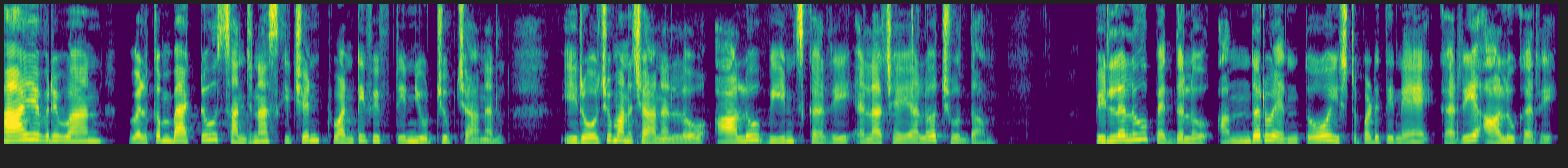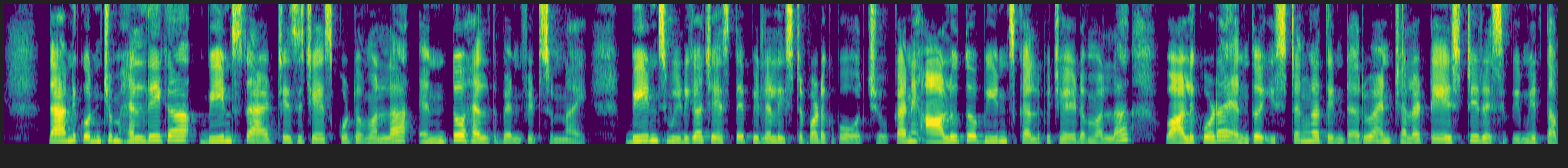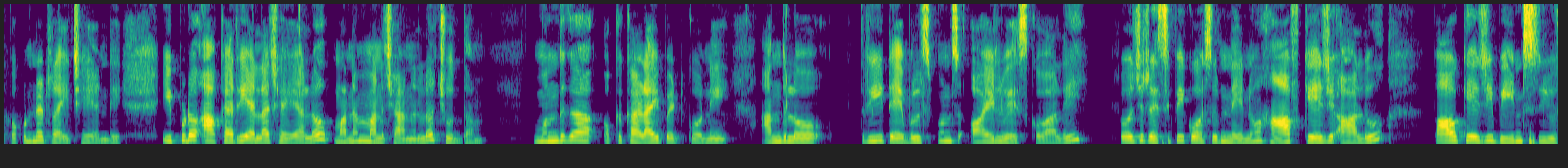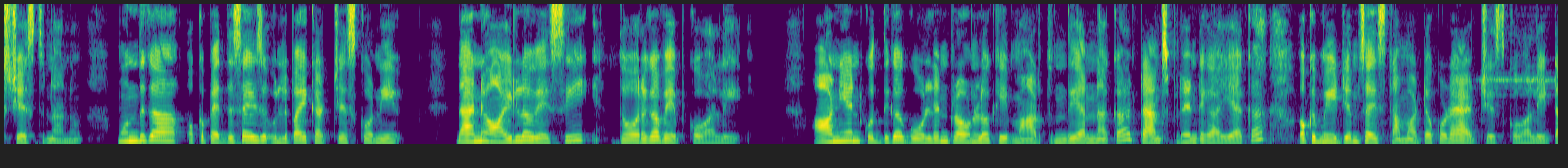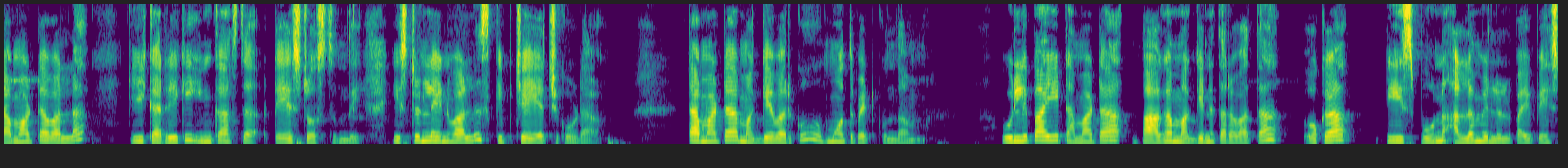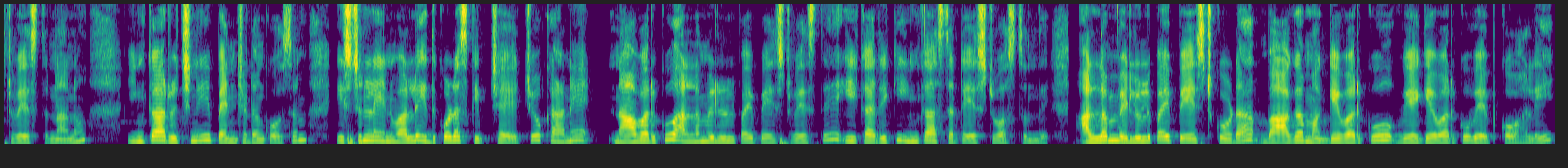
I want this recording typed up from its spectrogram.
Hi everyone welcome back to Sanjana's kitchen twenty fifteen YouTube channel ఈరోజు మన ఛానల్లో ఆలు బీన్స్ కర్రీ ఎలా చేయాలో చూద్దాం. పిల్లలు పెద్దలు అందరూ ఎంతో ఇష్టపడి తినే కర్రీ ఆలు కర్రీ దాన్ని కొంచెం హెల్తీగా బీన్స్తో యాడ్ చేసి చేసుకోవటం వల్ల ఎంతో హెల్త్ బెనిఫిట్స్ ఉన్నాయి. బీన్స్ విడిగా చేస్తే పిల్లలు ఇష్టపడకపోవచ్చు. కానీ ఆలుతో బీన్స్ కలిపి చేయడం వల్ల వాళ్ళు కూడా ఎంతో ఇష్టంగా తింటారు. అండ్ చాలా టేస్టీ రెసిపీ. మీరు తప్పకుండా ట్రై చేయండి. ఇప్పుడు ఆ కర్రీ ఎలా చేయాలో మనం మన ఛానల్లో చూద్దాం. ముందుగా ఒక కడాయి పెట్టుకొని అందులో త్రీ టేబుల్ స్పూన్స్ ఆయిల్ వేసుకోవాలి. రోజు రెసిపీ కోసం నేను హాఫ్ కేజీ ఆలు పావు కేజీ బీన్స్ యూస్ చేస్తున్నాను. ముందుగా ఒక పెద్ద సైజు ఉల్లిపాయ కట్ చేసుకొని దాన్ని ఆయిల్లో వేసి దోరగా వేపుకోవాలి. ఆనియన్ కొద్దిగా గోల్డెన్ బ్రౌన్లోకి మారుతుంది అన్నాక ట్రాన్స్పరెంట్గా అయ్యాక ఒక మీడియం సైజ్ టమాటో కూడా యాడ్ చేసుకోవాలి. టమాటో వల్ల ఈ కర్రీకి ఇంకాస్త టేస్ట్ వస్తుంది. ఇష్టం లేని వాళ్ళు స్కిప్ చేయొచ్చు కూడా. టమాటా మగ్గే వరకు మూత పెట్టుకుందాం. ఉల్లిపాయ టమాటా బాగా మగ్గిన తర్వాత ఒక టీ స్పూన్ అల్లం వెల్లుల్లిపాయ పేస్ట్ వేస్తున్నాను. ఇంకా రుచిని పెంచడం కోసం ఇష్టం లేని వాళ్ళు ఇది కూడా స్కిప్ చేయొచ్చు. కానీ నా వరకు అల్లం వెల్లుల్లిపాయ పేస్ట్ వేస్తే ఈ కర్రీకి ఇంకాస్త టేస్ట్ వస్తుంది. అల్లం వెల్లుల్లిపాయ పేస్ట్ కూడా బాగా మగ్గే వరకు వేగే వరకు వేపుకోవాలి.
